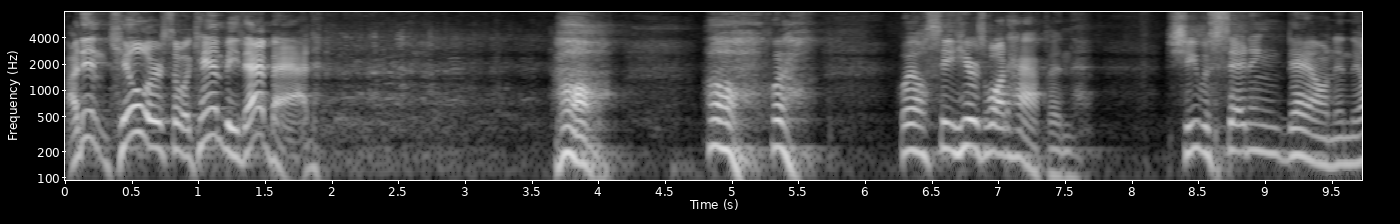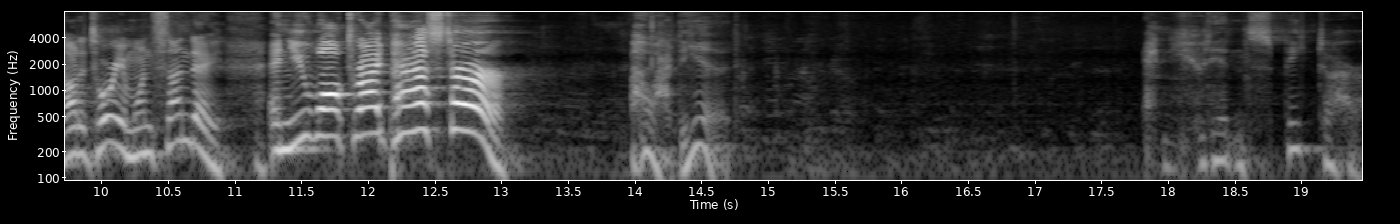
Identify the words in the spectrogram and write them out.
I didn't kill her, so it can't be that bad. Oh, oh, well, well, see, here's what happened. She was sitting down in the auditorium one Sunday, and you walked right past her. Oh, I did. And you didn't speak to her.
